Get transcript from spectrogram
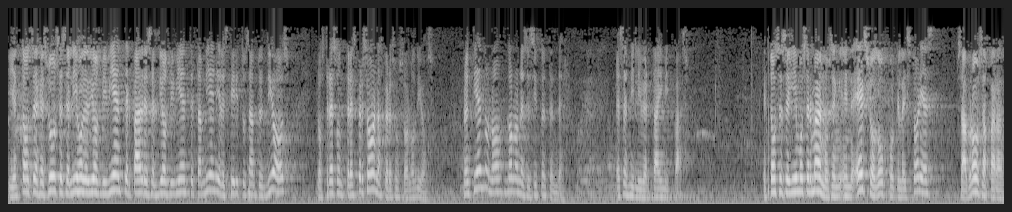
Y entonces Jesús es el Hijo de Dios viviente, el Padre es el Dios viviente también y el Espíritu Santo es Dios. Los tres son tres personas, pero es un solo Dios. ¿Lo entiendo? No, no lo necesito entender. Esa es mi libertad y mi paz. Entonces seguimos, hermanos, en, Éxodo, porque la historia es sabrosa para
